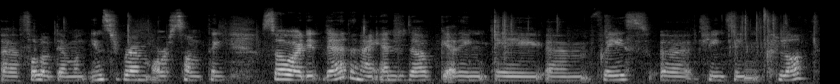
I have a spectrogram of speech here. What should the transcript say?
uh, followed them on Instagram or something so I did that and I ended up getting a um, face uh, cleansing cloth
